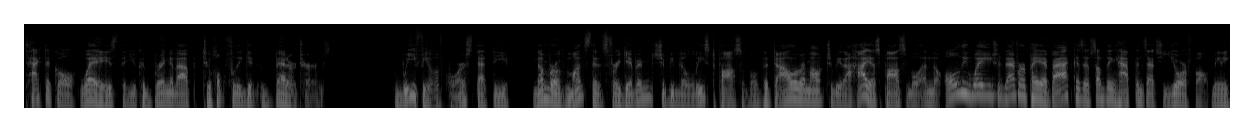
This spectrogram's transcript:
tactical ways that you could bring it up to hopefully get better terms. We feel, of course, that the number of months that it's forgiven should be the least possible. The dollar amount should be the highest possible. And the only way you should ever pay it back is if something happens that's your fault, meaning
